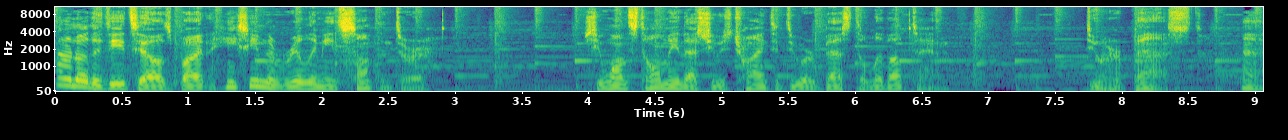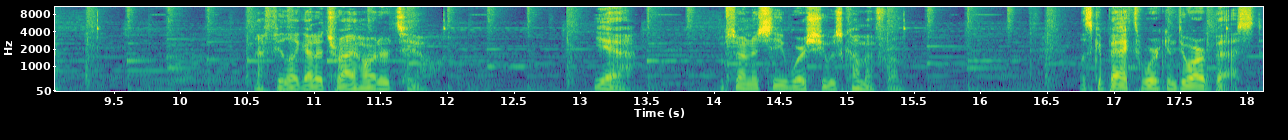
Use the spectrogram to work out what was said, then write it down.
I don't know the details, but he seemed to really mean something to her. She once told me that she was trying to do her best to live up to him. Do her best? Huh. I feel I gotta try harder too. Yeah, I'm starting to see where she was coming from. Let's get back to work and do our best.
